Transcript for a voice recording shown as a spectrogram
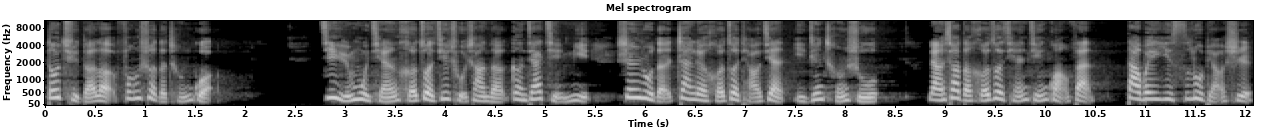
都取得了丰硕的成果。基于目前合作基础上的更加紧密、深入的战略合作条件已经成熟，两校的合作前景广泛。大卫·易思路表示，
